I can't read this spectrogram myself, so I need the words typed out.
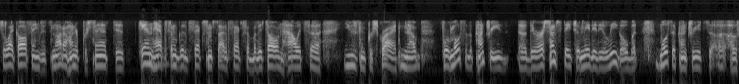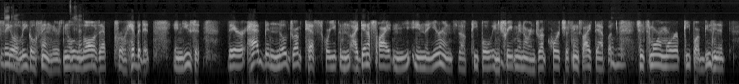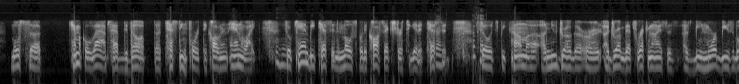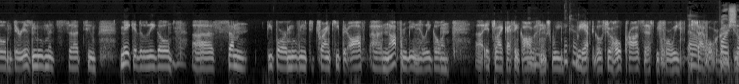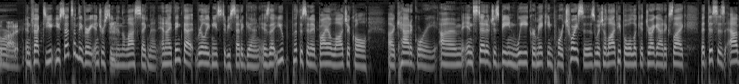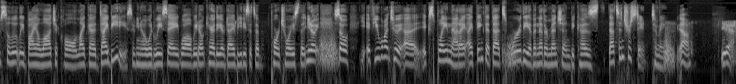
So, like all things, it's not a hundred percent. It can have some good effects, some side effects, but it's all in how it's uh, used and prescribed. Now, for most of the country, uh, there are some states that made it illegal, but most of the country, it's a, a still a legal thing. There's no laws that prohibit it and use it. There had been no drug tests where you can identify it in, in the urines of people in treatment or in drug courts or things like that. But since more and more people are abusing it, most uh, chemical labs have developed uh, testing for it. They call it an analyte. So it can be tested in most, but it costs extra to get it tested. So it's become a, a new drug or, or a drug that's recognized as, as being more abusable. There is movements uh, to make it illegal. Uh, some people are moving to try and keep it off, uh, not from being illegal. And uh, it's like I think all Mm-hmm. the things we we have to go through a whole process before we decide what we're going Oh, to sure. do about it. In fact, you, you said something very interesting in the last segment, and I think that really needs to be said again. Is that you put this in a biological uh, category um, instead of just being weak or making poor choices, which a lot of people will look at drug addicts like. But this is absolutely biological, like a diabetes. You know, would we say, well, we don't care that you have diabetes; it's a poor choice. That you know. So, if you want to uh, explain that, I, I think that that's worthy of another mention because that's interesting to me. Yeah. Yes.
